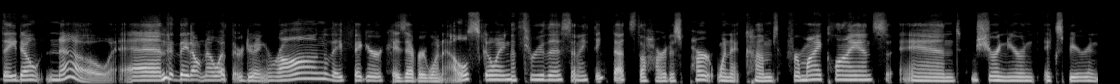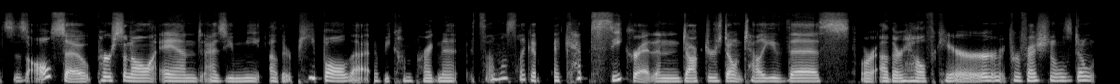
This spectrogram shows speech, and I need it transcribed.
they don't know and they don't know what they're doing wrong? They figure, is everyone else going through this? And I think that's the hardest part when it comes for my clients. And I'm sure in your experience is also personal. And as you meet other people that become pregnant, it's almost like a, a kept secret. And doctors don't tell you this, or other healthcare professionals don't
